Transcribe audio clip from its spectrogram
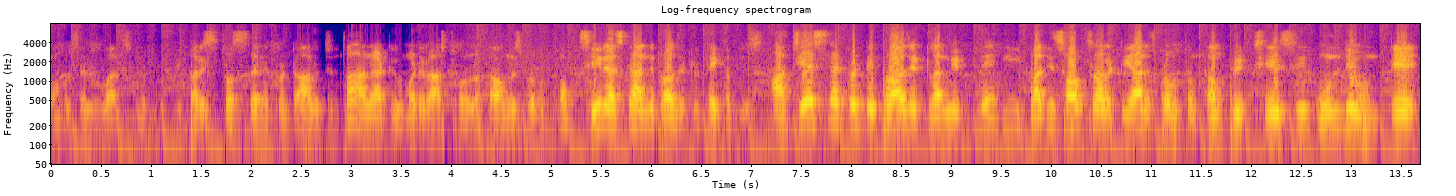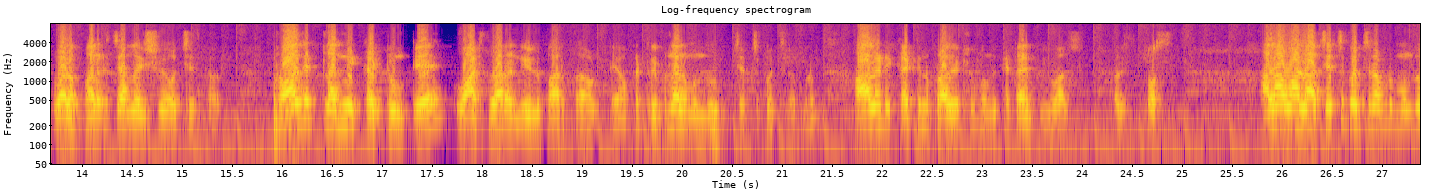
కంపల్సరీ ఇవ్వాల్సినటువంటి పరిస్థితి వస్తుందనేటువంటి ఆలోచనతో ఆనాటి ఉమ్మడి రాష్ట్రంలో కాంగ్రెస్ ప్రభుత్వం సీరియస్గా అన్ని ప్రాజెక్టులు టేకప్ చేసింది. ఆ చేసినటువంటి ప్రాజెక్టులన్నింటినీ ఈ పది సంవత్సరాల టీఆర్ఎస్ ప్రభుత్వం కంప్లీట్ చేసి ఉండి ఉంటే వాళ్ళ బలకచర్ల ఇష్యూ వచ్చేది కాదు. ప్రాజెక్టులన్నీ కట్టి ఉంటే వాటి ద్వారా నీళ్ళు పారుతూ ఉంటే ఒక ట్రిబ్యునల్ ముందు చర్చకు వచ్చినప్పుడు ఆల్రెడీ కట్టిన ప్రాజెక్టులు ముందు కేటాయింపు ఇవ్వాల్సిన పరిస్థితి వస్తుంది. అలా వాళ్ళు ఆ చర్చకు వచ్చినప్పుడు ముందు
